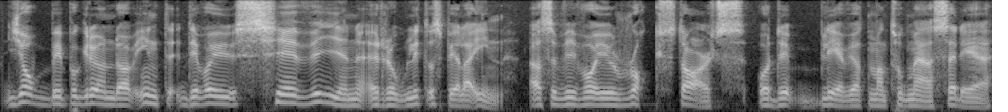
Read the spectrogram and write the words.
jobbig på grund av, inte, det var ju svinroligt att spela in. Alltså vi var ju rockstars och det blev ju att man tog med sig det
